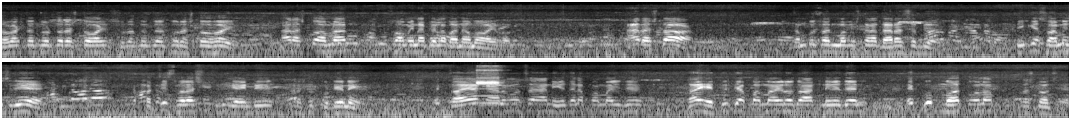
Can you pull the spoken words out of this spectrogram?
સૌરાષ્ટ્રનો જોડતો રસ્તો હોય, સુરતનો જોડતો રસ્તો હોય. આ રસ્તો હમણાં છ મહિના પહેલાં બનાવવામાં આવેલો. આ રસ્તા જંબુસર વિસ્તારના ધારાસભ્ય પી કે સ્વામીશ્રીએ પચીસ વર્ષ સુધી ગેરંટી આ રસ્તો તૂટ્યો નહીં. કયા કારણોસર આ નિવેદન આપવામાં આવ્યું છે? કયા હેતુથી આપવામાં આવેલો તો આ નિવેદન? એ ખૂબ મહત્ત્વનો પ્રશ્ન છે.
